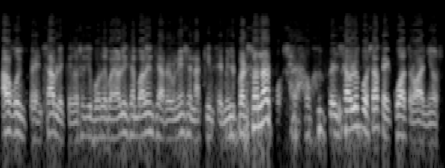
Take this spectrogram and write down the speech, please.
algo impensable, que dos equipos de Valladolid en Valencia reuniesen a 15.000 personas, pues era algo impensable pues hace cuatro años.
